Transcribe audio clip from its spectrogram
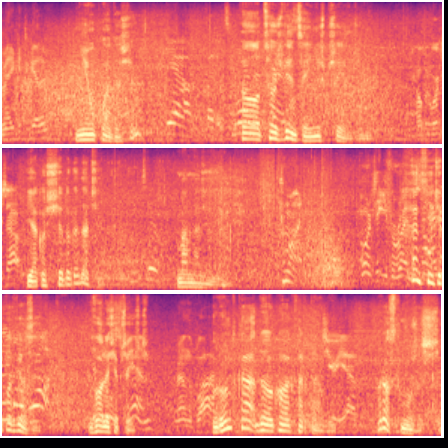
Make it together? Nie układa się? Yeah, but it's more To coś więcej niż przyjaźń. Hope it works out. Jakoś się dogadacie. Me too. Mam nadzieję. Come on. I want to take you for a ride. Chętnie cię podwiozę. Wolę się przejść. Around the block. Rundka dookoła kwartału. Rozchmurzysz się.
